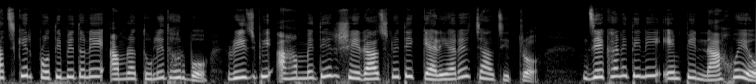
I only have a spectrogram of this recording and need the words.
আজকের প্রতিবেদনে আমরা তুলে ধরব রিজভী আহমেদের সেই রাজনৈতিক ক্যারিয়ারের চালচিত্র, যেখানে তিনি এমপি না হয়েও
